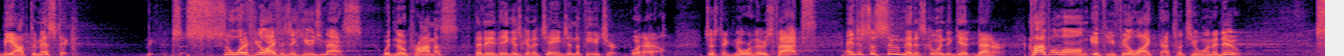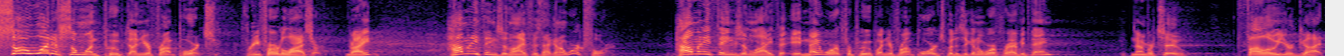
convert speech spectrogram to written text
be optimistic. So, what if your life is a huge mess with no promise that anything is going to change in the future? Well, just ignore those facts and just assume that it's going to get better. Clap along if you feel like that's what you want to do. So, what if someone pooped on your front porch? Free fertilizer, right? How many things in life is that going to work for? How many things in life, it may work for poop on your front porch, but is it going to work for everything? Number two, follow your gut.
